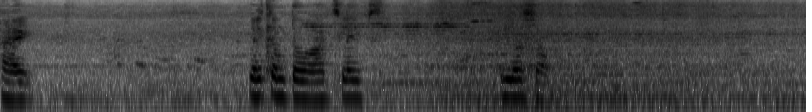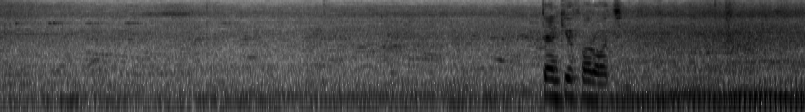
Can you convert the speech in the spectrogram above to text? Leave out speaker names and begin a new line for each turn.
Hi, welcome to Arts Lives. Pillow Thank you for watching.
